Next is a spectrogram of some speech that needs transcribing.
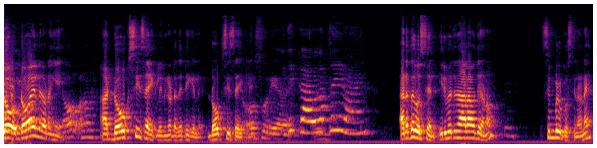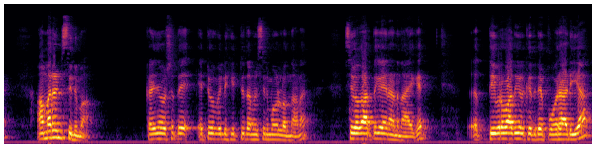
ഡോ ഡോയിൽ തുടങ്ങി. ആ. ഡോക്സി സൈക്കിൾ കേട്ടോ തെറ്റിക്കൽ. ഡോക്സി സൈക്കിൾ അടുത്ത ക്വസ്റ്റ്യൻ ഇരുപത്തിനാലാമത്തെ ആണോ സിമ്പിൾ ക്വസ്റ്റ്യൻ ആണേ. അമരൻ സിനിമ. കഴിഞ്ഞ വർഷത്തെ ഏറ്റവും വലിയ ഹിറ്റ് തമിഴ് സിനിമകളിൽ ഒന്നാണ് ശിവകാർത്തികേയനാണ് നായകൻ. തീവ്രവാദികൾക്കെതിരെ പോരാടിയ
